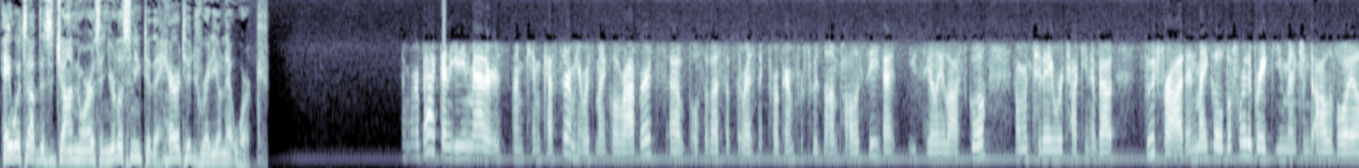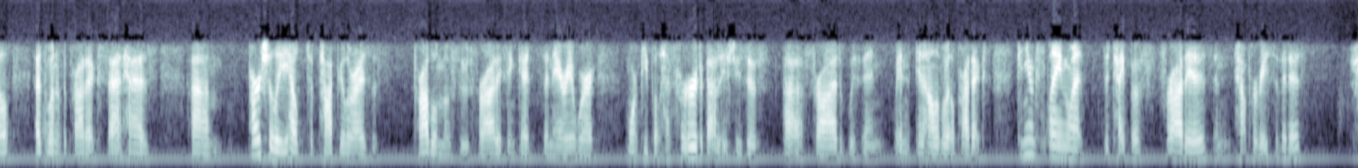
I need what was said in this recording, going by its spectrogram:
Hey, what's up? This is John Norris, and you're listening to the Heritage Radio Network. And we're back on Eating Matters. I'm Kim Kessler. I'm here with Michael Roberts, uh, both of us of the Resnick Program for Food Law and Policy at UCLA Law School. And today we're talking about food fraud. And Michael, before the break, you mentioned olive oil as one of the products that has um, partially helped to popularize this problem of food fraud. I think it's an area where more people have heard about issues of uh, fraud within in, in olive oil products. Can you explain what the type of fraud is and how pervasive it is?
